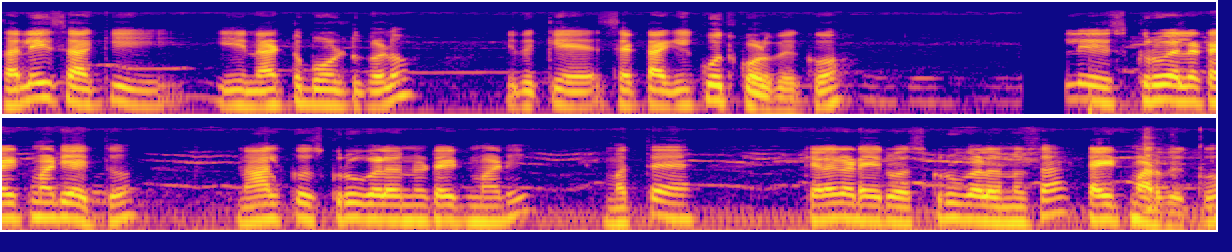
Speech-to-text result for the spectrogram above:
ಸಲೀಸಾಗಿ ಈ ನಟ್ ಬೋಲ್ಟ್ಗಳು ಇದಕ್ಕೆ ಸೆಟ್ಟಾಗಿ ಕೂತ್ಕೊಳ್ಬೇಕು. ಇಲ್ಲಿ ಸ್ಕ್ರೂ ಎಲ್ಲ ಟೈಟ್ ಮಾಡಿ ಆಯಿತು. ನಾಲ್ಕು ಸ್ಕ್ರೂಗಳನ್ನು ಟೈಟ್ ಮಾಡಿ, ಮತ್ತೆ ಕೆಳಗಡೆ ಇರುವ ಸ್ಕ್ರೂಗಳನ್ನು ಸಹ ಟೈಟ್ ಮಾಡಬೇಕು.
